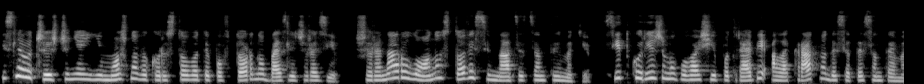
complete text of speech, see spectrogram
Після очищення її можна використовувати повторно безліч разів. Ширина рулону 118 см. Сітку ріжемо по вашій потребі, але кратно 10 см.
